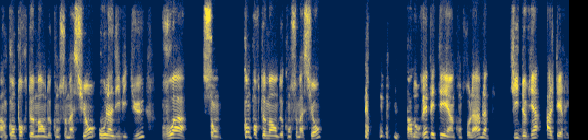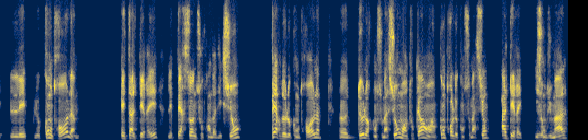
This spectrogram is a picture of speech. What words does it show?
un comportement de consommation où l'individu voit son comportement de consommation pardon, répété et incontrôlable qui devient altéré. le contrôle est altéré, les personnes souffrant d'addiction perdent le contrôle euh, de leur consommation, ou en tout cas ont un contrôle de consommation altéré. Ils ont du mal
